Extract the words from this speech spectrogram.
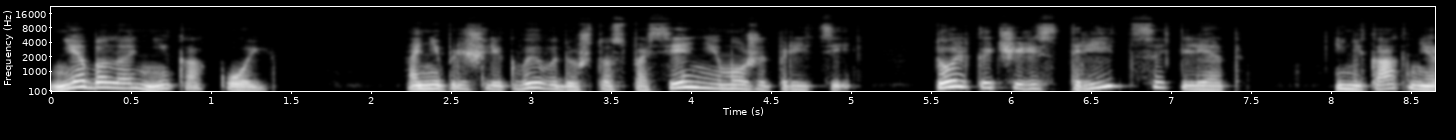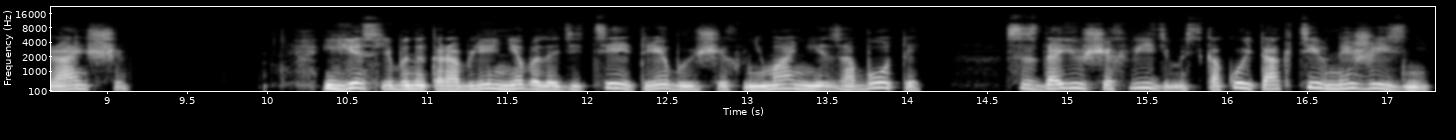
не было никакой. Они пришли к выводу, что спасение может прийти только через 30 лет, и никак не раньше. И если бы на корабле не было детей, требующих внимания и заботы, создающих видимость какой-то активной жизни,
